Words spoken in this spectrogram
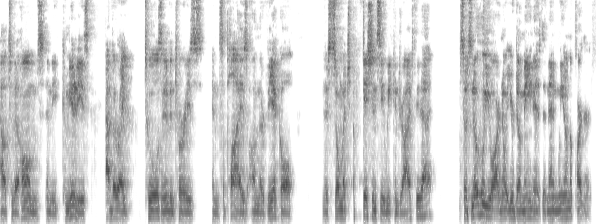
out to the homes and the communities, have the right tools and inventories and supplies on their vehicle. And there's so much efficiency we can drive through that. So it's know who you are, know what your domain is, and then we own the partners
